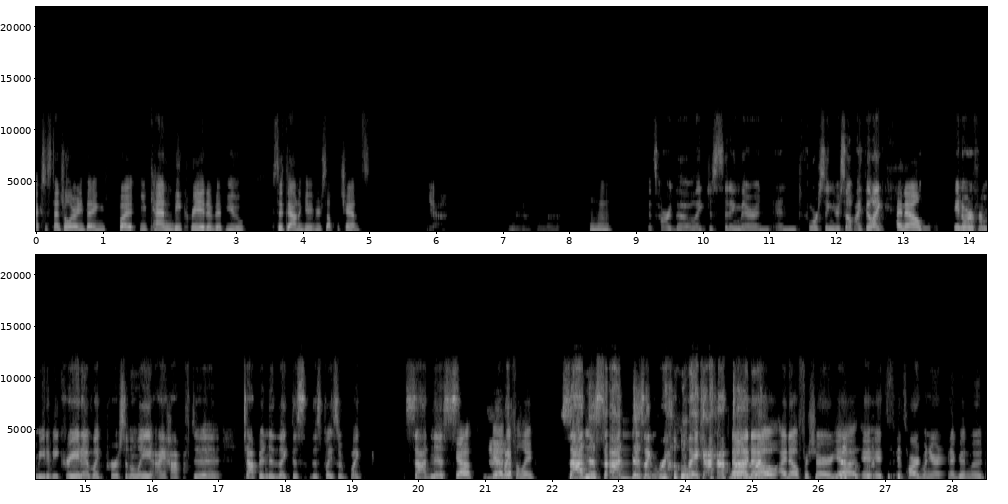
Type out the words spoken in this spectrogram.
existential or anything but you can be creative if you sit down and give yourself the chance. Yeah. Yeah i feel that. Mm-hmm. It's hard though like just sitting there and and forcing yourself. I feel like i know. in order for me to be creative like personally i have to tap into like this this place of like sadness. Yeah. Yeah like, definitely. sadness sadness like real like i have to. no to, i know. Like, i know for sure. Yeah. It, it's it's hard when you're in a good mood.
